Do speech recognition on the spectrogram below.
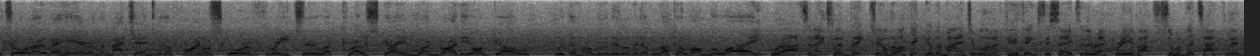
It's all over here and the match ends with a final score of 3-2. A close game won by the odd goal with the help of a little bit of luck along the way. Well, that's an excellent victory, although I think the other manager will have a few things to say to the referee about some of the tackling.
